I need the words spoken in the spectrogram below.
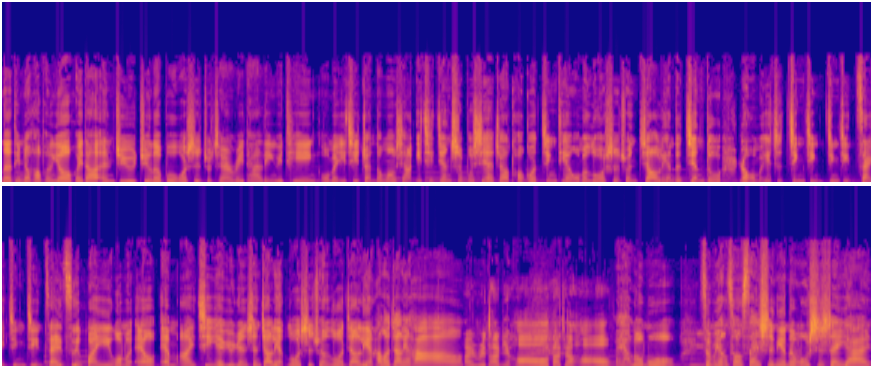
的听众好朋友回到 NGU 俱乐部，我是主持人 Rita 林玉婷，我们一起转动梦想，一起坚持不懈，就要透过今天我们罗时纯教练的监督，让我们一直精进、精进再精进。再一次欢迎我们 LMI 企业与人生教练罗时纯罗教练，Hello 教练好，哎 Rita 你好，大家好。哎呀，罗牧，嗯、怎么样从三十年的牧师生涯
